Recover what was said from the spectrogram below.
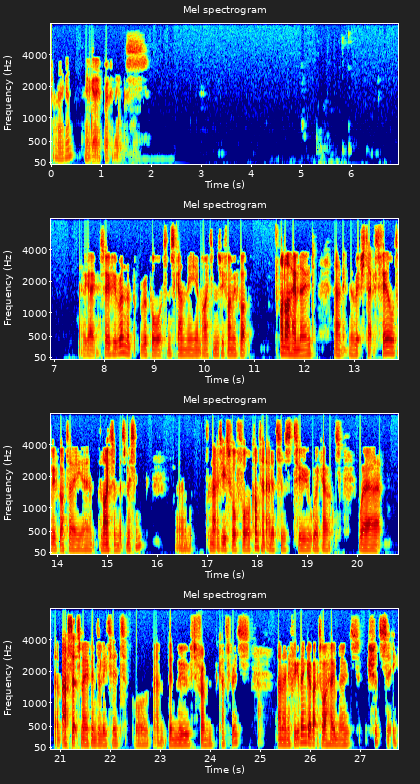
Try that again. Here we go, broken links. There we go. So if we run the report and scan the um, items, we find we've got on our home node um, in the rich text field, we've got a uh, an item that's missing, um, and that is useful for content editors to work out where um, assets may have been deleted or um, been moved from categories. And then if we then go back to our home nodes, we should see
